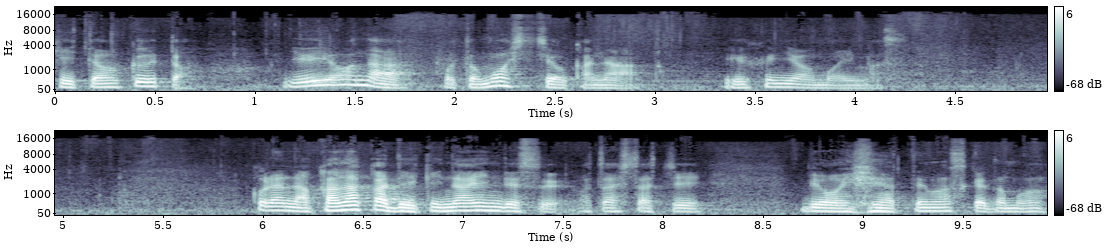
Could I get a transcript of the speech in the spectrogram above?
聞いておくというようなことも必要かなというふうに思います。これはなかなかできないんです。私たち病院やってますけども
